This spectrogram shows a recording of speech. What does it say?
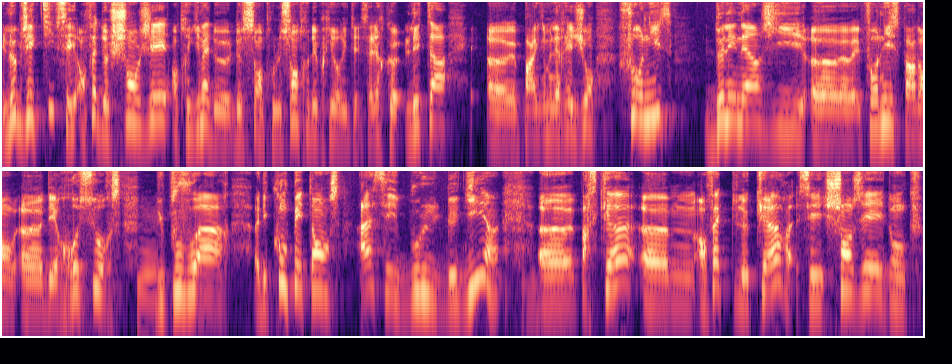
Et l'objectif, c'est en fait de changer, entre guillemets, de, de centre, ou le centre des priorités. C'est-à-dire que l'État euh, par exemple les régions, fournissent de l'énergie, euh, fournissent pardon, euh, des ressources, mm. du pouvoir, des compétences à ces boules de guy, hein, mm. parce que en fait le cœur, c'est changer donc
